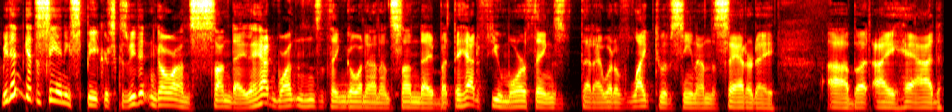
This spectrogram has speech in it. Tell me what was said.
We didn't get to see any speakers because we didn't go on Sunday. They had one thing going on on Sunday, but they had a few more things that I would have liked to have seen on the Saturday. Uh, but I had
